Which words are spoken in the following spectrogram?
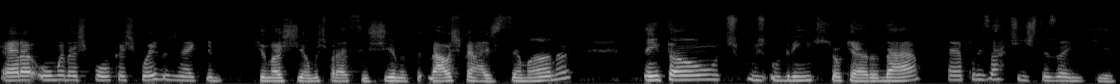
Era uma das poucas coisas, né, que, que nós tínhamos para assistir no, aos finais de semana. Então, tipo, o drink que eu quero dar é para os artistas aí que,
